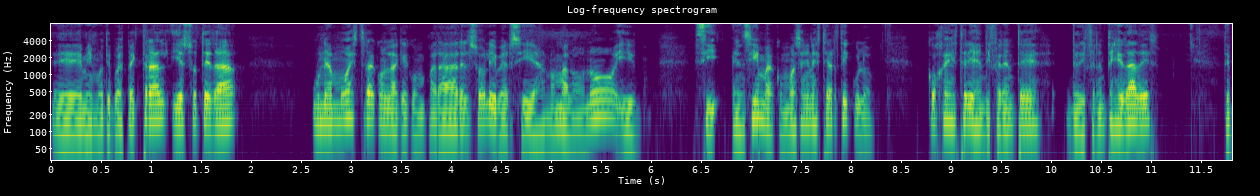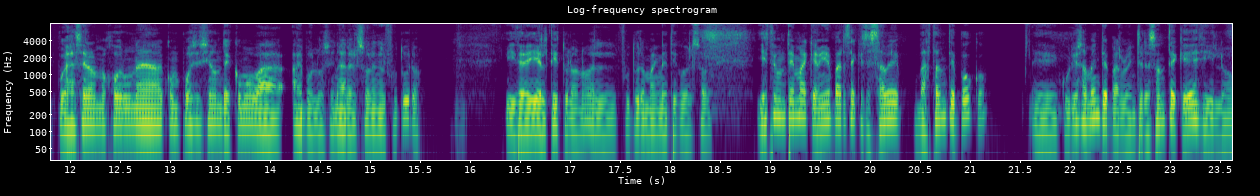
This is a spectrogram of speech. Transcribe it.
eh, mismo tipo espectral, y eso te da una muestra con la que comparar el Sol y ver si es anómalo o no, y si encima, como hacen en este artículo, coges estrellas en diferentes, de diferentes edades, te puedes hacer a lo mejor una composición de cómo va a evolucionar el Sol en el futuro. Y de ahí el título, ¿no? El futuro magnético del Sol. Y este es un tema que a mí me parece que se sabe bastante poco, eh, curiosamente, para lo interesante que es y lo...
